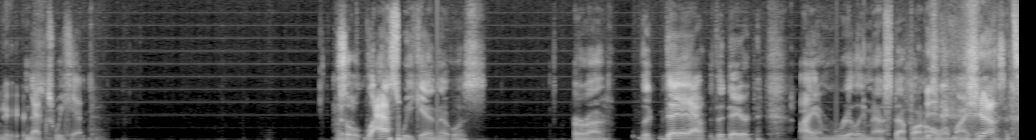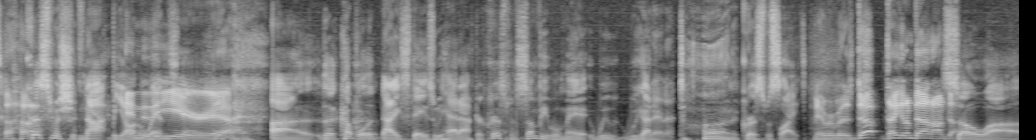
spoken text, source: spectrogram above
New Year's. next weekend. So last weekend it was or uh, the day after the day or I am really messed up on all of my days. yeah, Christmas should not be on End a of the Wednesday. year, yeah. Uh, the couple of nice days we had after Christmas, some people may we we got in a ton of Christmas lights. everybody's done, taking them down. I'm done. So uh,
